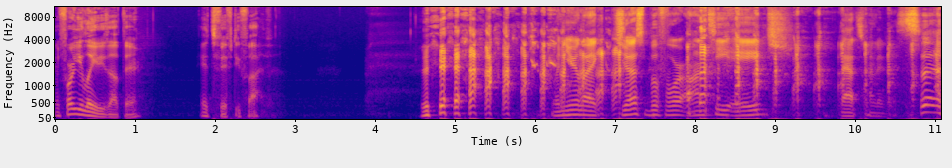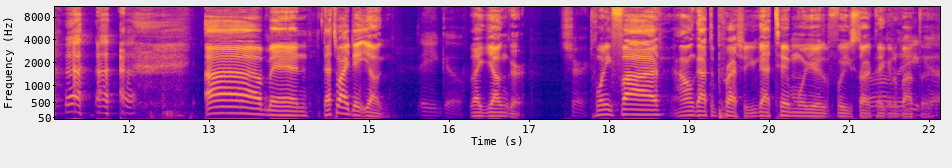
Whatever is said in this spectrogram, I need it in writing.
And for you ladies out there, it's 55. When you're like just before auntie age, that's when it is. Ah, man. That's why I date young, there you go. like younger. Sure. 25, I don't got the pressure. You got 10 more years before you start Oh, thinking about you the, go.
